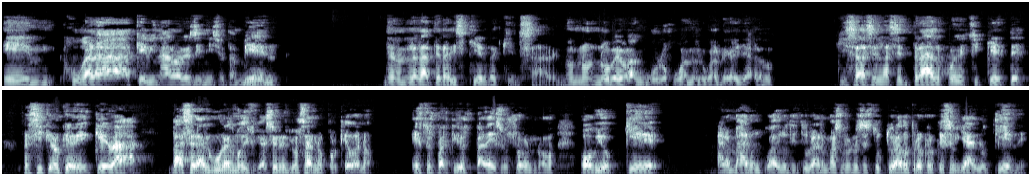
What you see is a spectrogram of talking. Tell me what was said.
Em, jugará Kevin Álvarez de inicio también. En la lateral izquierda, quién sabe. No, no, no veo Angulo jugando en lugar de Gallardo. Quizás en la central juegue Chiquete. O sí creo que, que va, va a hacer algunas modificaciones Lozano, porque bueno, estos partidos para eso son, ¿no? Obvio quiere armar un cuadro titular más o menos estructurado, pero creo que eso ya lo tiene.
